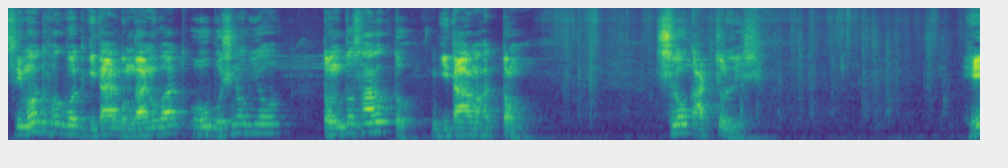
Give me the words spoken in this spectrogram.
শ্রীমদ্ ভগবদ গীতার বঙ্গানুবাদ ও বৈষ্ণবীয় তন্ত্রসারোক্ত গীতা মাহাত্ম্যম শ্লোক আটচল্লিশ। হে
